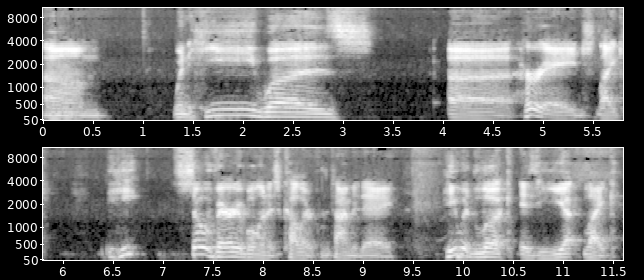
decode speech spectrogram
Mm-hmm. um when he was uh her age like he so variable in his color from time to day he would look as ye- like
